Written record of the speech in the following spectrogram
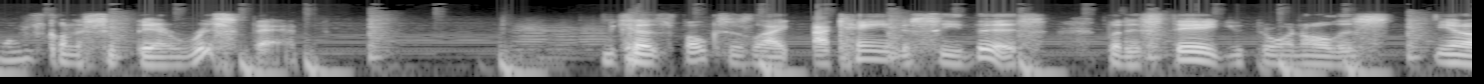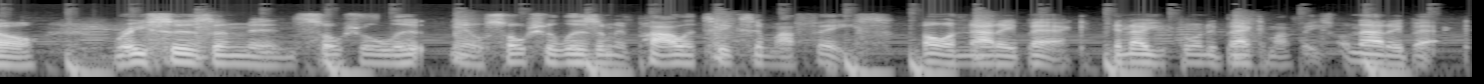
who's gonna sit there and risk that? Because folks is like, I came to see this, but instead you throwing all this, you know, racism and social, you know, socialism and politics in my face. Oh, now they back, and now you're throwing it back in my face. Oh, now they back.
